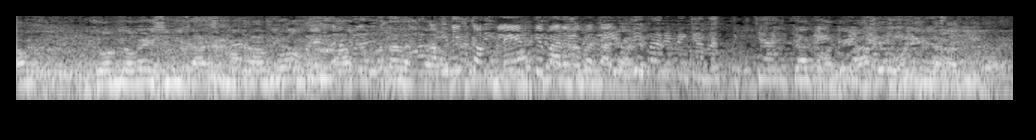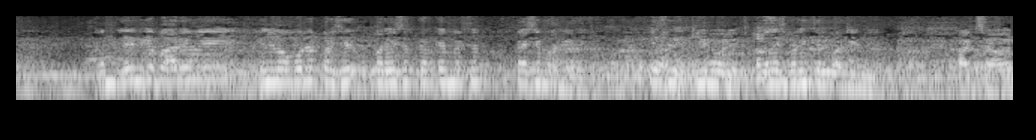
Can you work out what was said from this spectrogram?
आप जो भी होगा एसीबी जाँच में आपको पता लग जाएगा। कंप्लेंट के बारे में बता के बारे में क्या क्या है? कंप्लेन के बारे में इन लोगों ने परेशान करके मेरे से पैसे मांगे थे। किन्होंने अखिलेश बड़ी त्रिपाठी ने। अच्छा और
